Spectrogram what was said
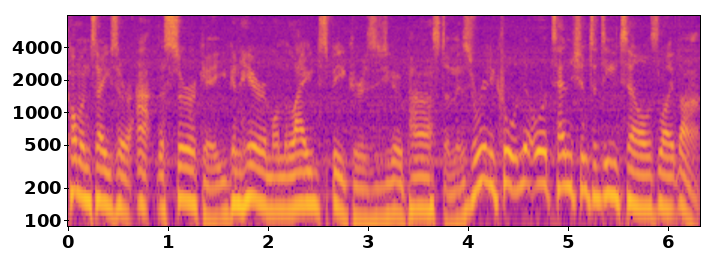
commentator at the circuit. You can hear him on the loudspeakers as you go past him. It's really cool, little attention to details like that.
